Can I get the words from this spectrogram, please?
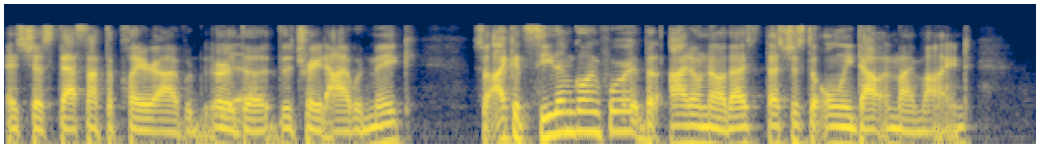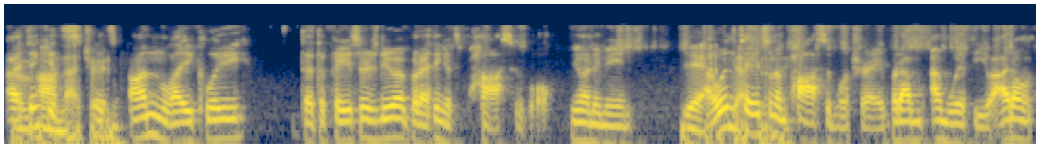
It's just that's not the player I would or Yeah. the the trade I would make. So I could see them going for it, but I don't know. That's that's just the only doubt in my mind. I think on it's, that trade. it's unlikely that the Pacers do it, but I think it's possible. You know what I mean? Yeah, I wouldn't say it's an impossible trade, but I'm I'm with you. I don't.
